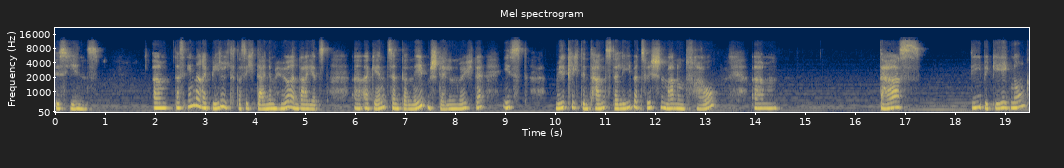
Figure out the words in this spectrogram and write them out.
des Yins. Ähm, das innere Bild, das ich deinem Hören da jetzt äh, ergänzend daneben stellen möchte, ist wirklich den Tanz der Liebe zwischen Mann und Frau, ähm, dass die Begegnung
